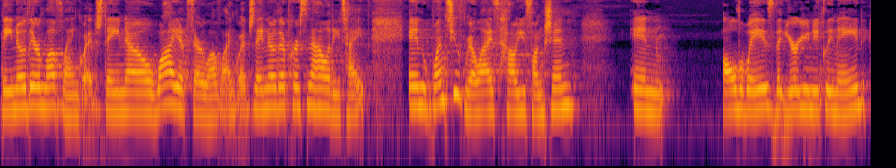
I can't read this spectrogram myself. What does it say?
They know their love language. They know why it's their love language. They know their personality type. And once you realize how you function in all the ways that you're uniquely made,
